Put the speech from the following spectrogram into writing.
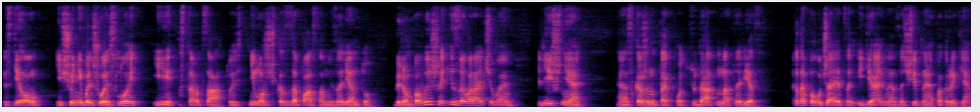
сделал еще небольшой слой и с торца, то есть немножечко с запасом изоленту берем повыше и заворачиваем лишнее, э, скажем так, вот сюда на торец. Тогда получается идеальное защитное покрытие.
